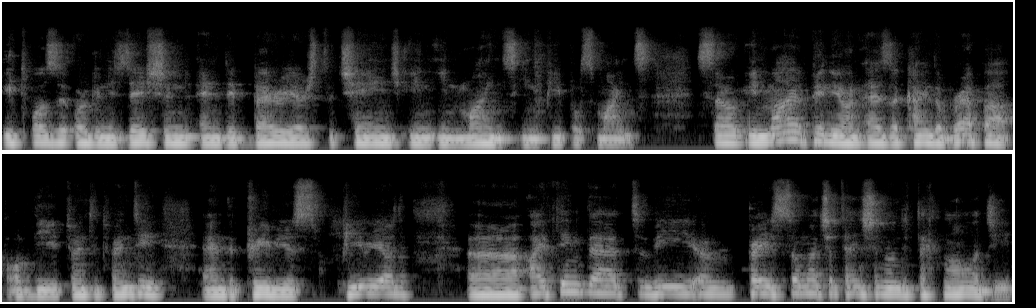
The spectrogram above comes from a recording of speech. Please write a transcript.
It was the organization and the barriers to change in, in minds, in people's minds. So in my opinion, as a kind of wrap up of the 2020 and the previous period, uh, I think that we uh, pay so much attention on the technology.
